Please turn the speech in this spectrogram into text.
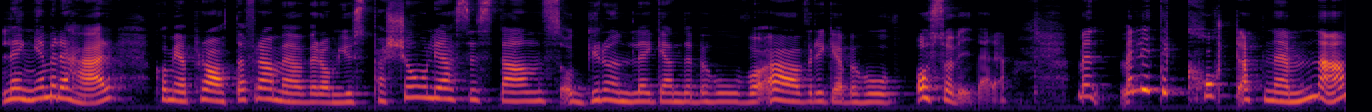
länge med det här kommer jag prata framöver om just personlig assistans och grundläggande behov och övriga behov och så vidare. Men, men lite kort att nämna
